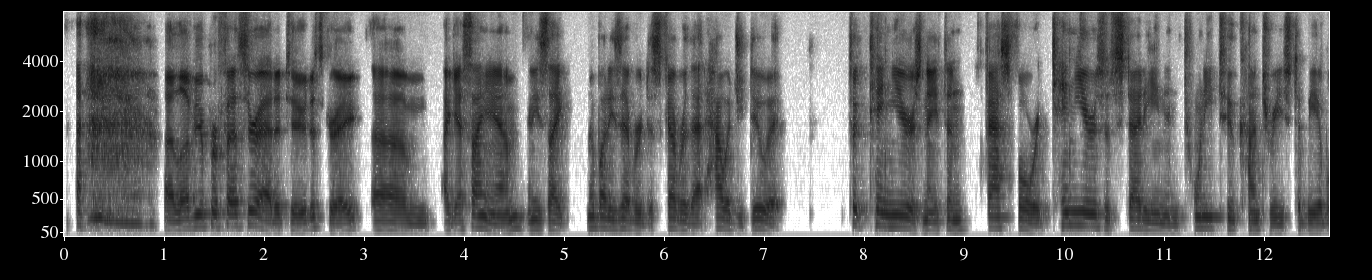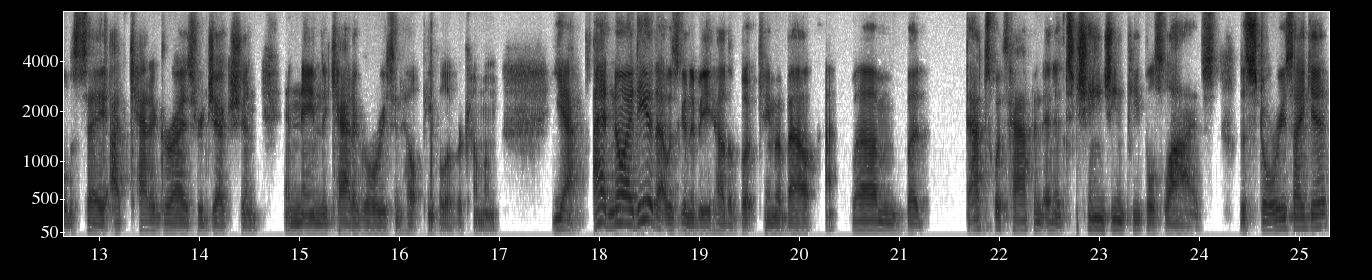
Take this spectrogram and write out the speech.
I love your professor attitude. It's great. Um, I guess I am. And he's like, nobody's ever discovered that. How would you do it? Took 10 years, Nathan. Fast forward 10 years of studying in 22 countries to be able to say, I've categorized rejection and name the categories and help people overcome them. Yeah, I had no idea that was going to be how the book came about. Um, but that's what's happened and it's changing people's lives. The stories I get,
